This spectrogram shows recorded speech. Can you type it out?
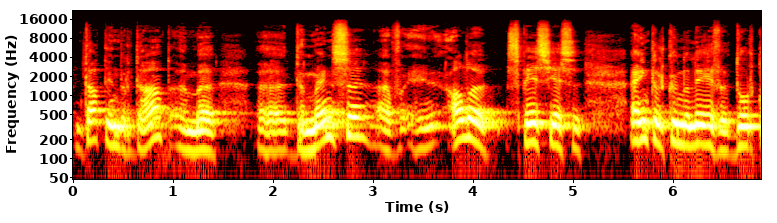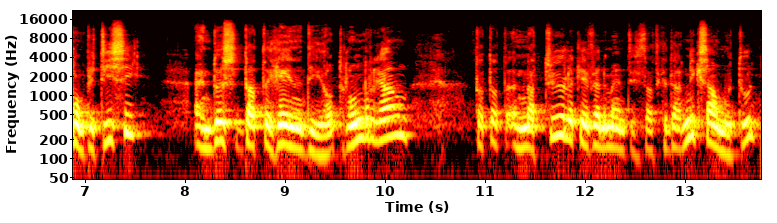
dat inderdaad um, uh, de mensen, uh, alle species, enkel kunnen leven door competitie. En dus dat degenen die eronder gaan, dat dat een natuurlijk evenement is, dat je daar niks aan moet doen,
